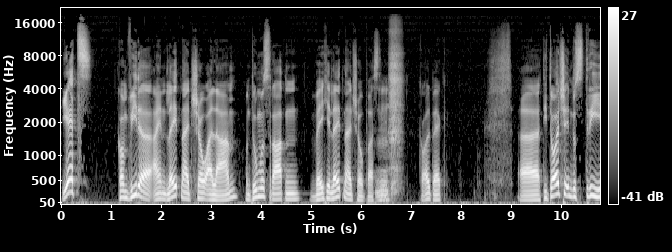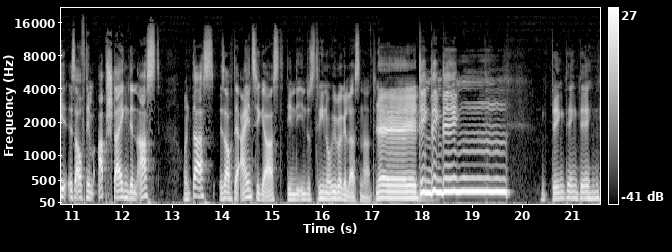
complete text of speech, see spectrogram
Jetzt kommt wieder ein Late-Night-Show-Alarm und du musst raten, welche Late-Night-Show, Basti. Callback. Äh, die deutsche Industrie ist auf dem absteigenden Ast und das ist auch der einzige Ast, den die Industrie noch übergelassen hat. Yay, ding, ding, ding. Ding, ding, ding.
